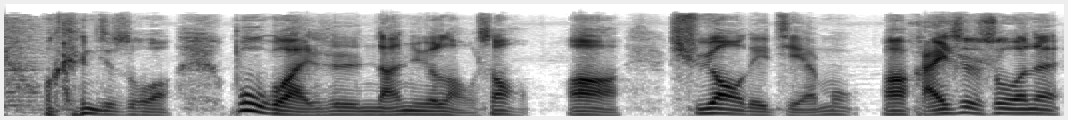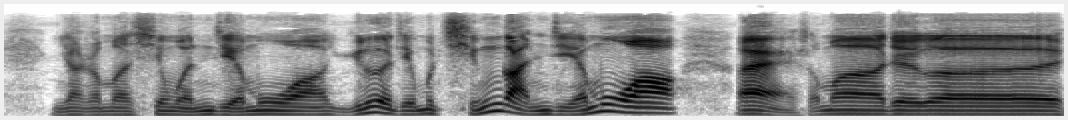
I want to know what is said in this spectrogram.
我跟你说，不管是男女老少。”啊，需要的节目啊，还是说呢？你像什么新闻节目啊、娱乐节目、情感节目啊，哎，什么这个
